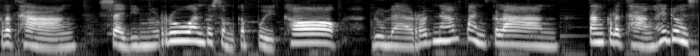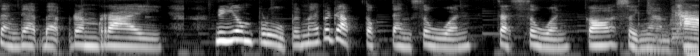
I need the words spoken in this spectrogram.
กระถาง ใส่ดินร่วนผสมกับปุ๋ยคอก ดูแลรดน้ำปานกลาง ตั้งกระถางให้โดนแสงแดดแบบรำไร นิยมปลูกเป็นไม้ประดับตกแต่งสวน จัดสวนก็สวยงามค่ะ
